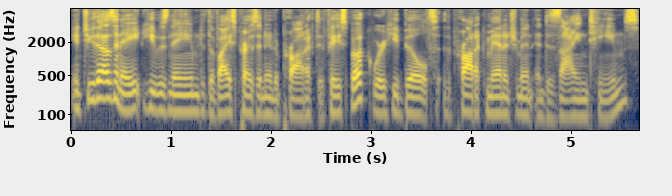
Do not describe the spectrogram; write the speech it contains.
In 2008, he was named the vice president of product at Facebook, where he built the product management and design teams.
